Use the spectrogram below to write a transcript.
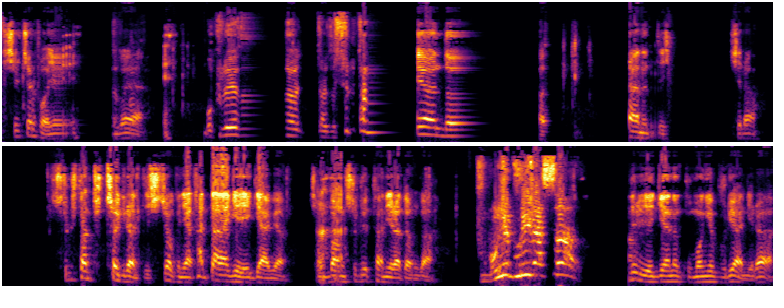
실제로 번역된 거야. 뭐 그래서 저, 저 수류탄 표현도 라는 뜻이라 수류탄 투척이라는 뜻이죠. 그냥 간단하게 얘기하면 전방 수류탄이라던가 구멍에 불이 났어. 늘 얘기하는 구멍의 불이 아니라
